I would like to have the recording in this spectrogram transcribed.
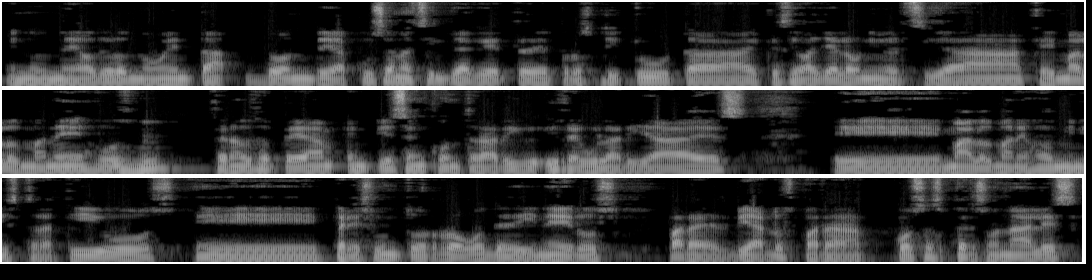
en los mediados de los 90 donde acusan a Silvia Guete de prostituta, de que se vaya a la universidad, que hay malos manejos. Fernando Cepeda empieza a encontrar irregularidades, eh, malos manejos administrativos, eh, presuntos robos de dineros para desviarlos para cosas personales.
